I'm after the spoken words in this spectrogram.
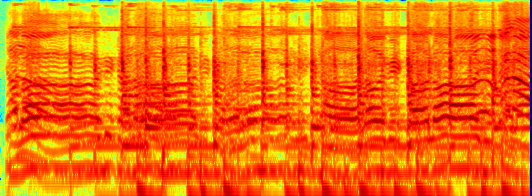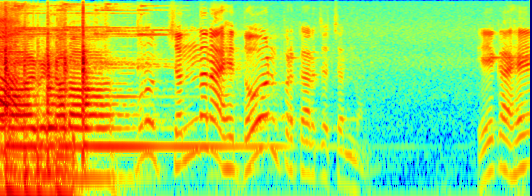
विठ्ठला! विठ्ठला! विठ्ठला! विठ्ठला विठ्ठला विठ्ठला म्हणून चंदन आहे दोन प्रकारचं चंदन. एक आहे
